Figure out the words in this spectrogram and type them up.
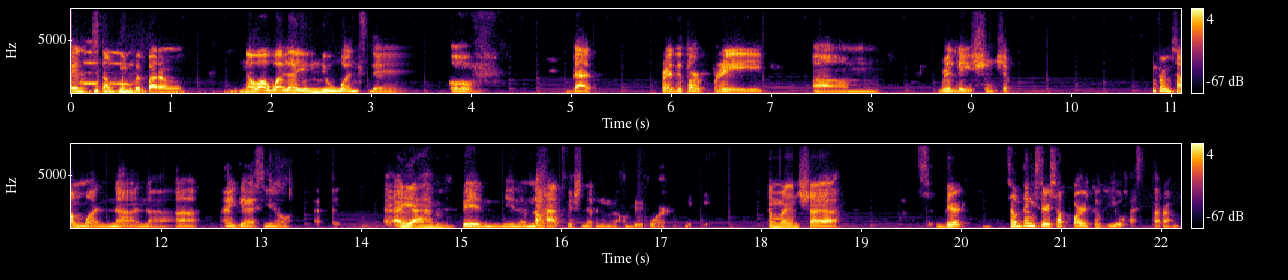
And some people parang nawawala yung nuance din of that predator-prey um, relationship from someone na, na uh, I guess, you know, I, I have been, you know, na-catfish na rin ako before. Naman siya, there, sometimes there's a part of you kasi parang,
